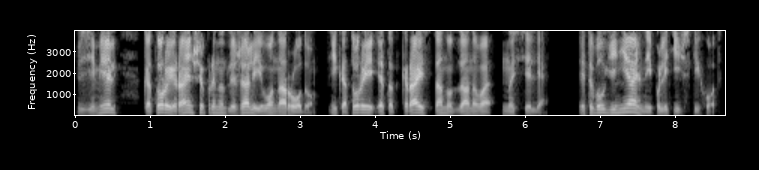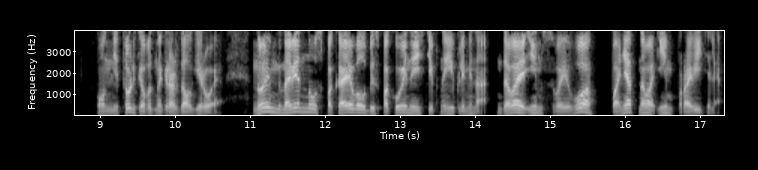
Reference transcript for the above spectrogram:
земель, которые раньше принадлежали его народу, и которые этот край станут заново населять. Это был гениальный политический ход. Он не только вознаграждал героя, но и мгновенно успокаивал беспокойные степные племена, давая им своего, понятного им правителя.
